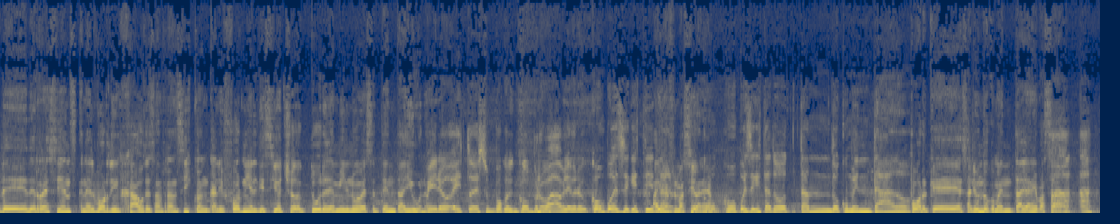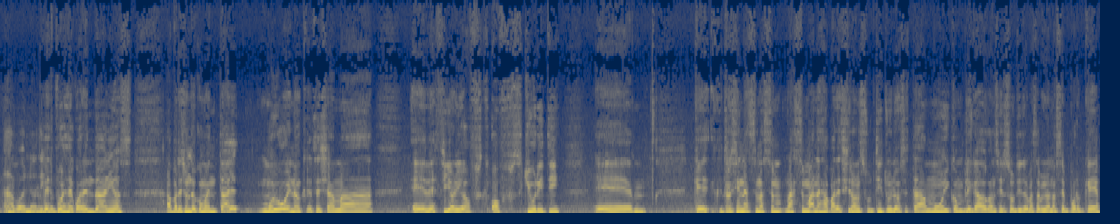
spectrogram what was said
de, de Residence en el Boarding House de San Francisco en California el 18 de octubre de 1971. Pero esto es un poco incomprobable, pero ¿cómo puede ser que esté Hay tan- una ¿eh? ¿cómo, cómo puede ser que está todo tan documentado? Porque salió un documental el año pasado. Ah, ah, ah, bueno. Después de 40 años apareció un documental muy bueno que se llama eh, The Theory of, of Security. eh, que recién hace unas, sem- unas semanas aparecieron subtítulos, estaba muy complicado conseguir subtítulos para esa no sé por qué.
